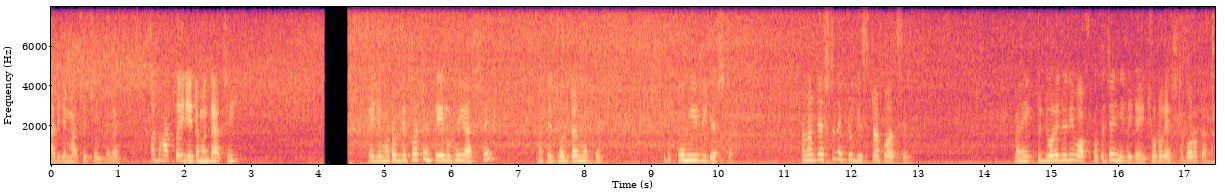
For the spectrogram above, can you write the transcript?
আর এই যে মাছের ঝোলটা, ব্যাস। আর ভাত তো এই যে এটার মধ্যে আছেই। এই যে মোটামুটি দেখতে পাচ্ছেন, তেল উঠেই আসছে। মাছের ঝোলটার মধ্যে। একটু কমিয়ে দিই গ্যাসটা। আমার গ্যাসটা না একটু ডিস্টার্বও আছে। মানে একটু জোরে যদি অফ করতে চাই নিভে যাই। ছোটো গ্যাসটা, বড়টা না।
